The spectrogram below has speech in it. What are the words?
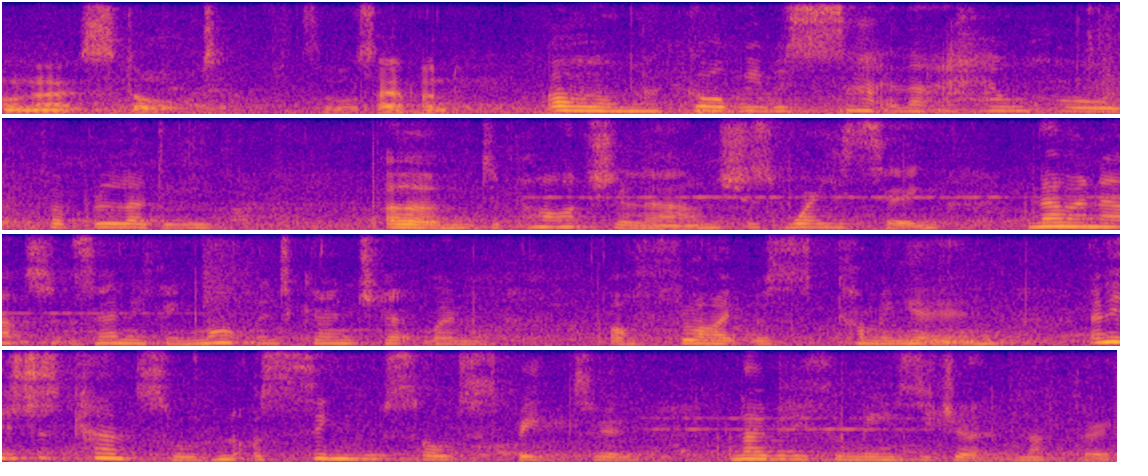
Oh no, it's stopped. So what's happened? Oh my god, we were sat in that hellhole of a bloody um, departure lounge just waiting. No announcements, anything. Mark went to go and check when our flight was coming in and it's just cancelled. Not a single soul to speak to. Nobody from EasyJet, nothing.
